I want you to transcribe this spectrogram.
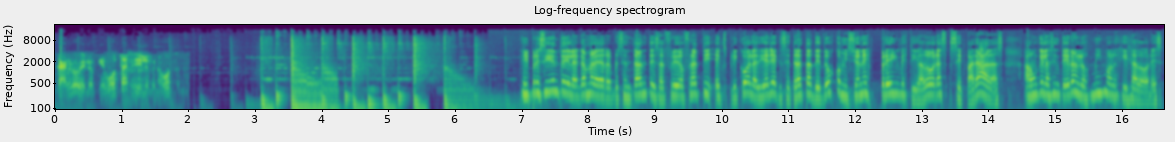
cargos de lo que votan y de lo que no votan. El presidente de la Cámara de Representantes, Alfredo Fratti, explicó a la diaria que se trata de dos comisiones preinvestigadoras separadas, aunque las integran los mismos legisladores,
